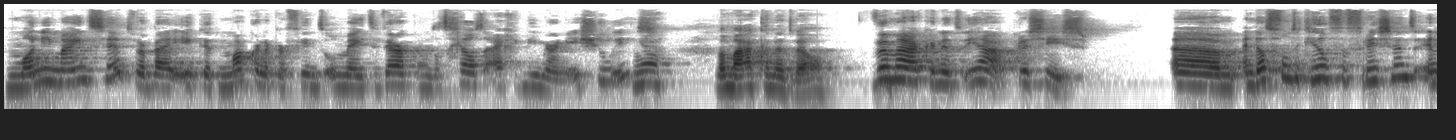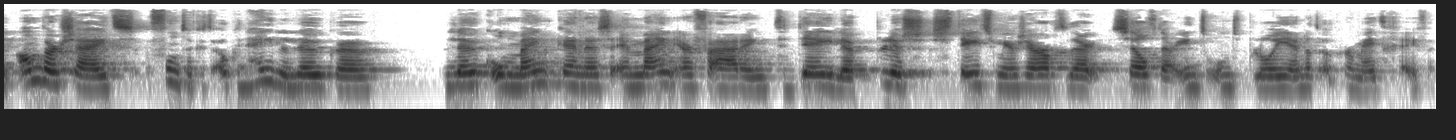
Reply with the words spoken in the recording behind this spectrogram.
money mindset, waarbij ik het makkelijker vind om mee te werken, omdat geld eigenlijk niet meer een issue is. Ja. We maken het wel. We maken het, ja, precies. Ehm, en dat vond ik heel verfrissend. En anderzijds vond ik het ook een hele leuke leuk om mijn kennis en mijn ervaring te delen. Plus steeds meer zelf, daar, zelf daarin te ontplooien en dat ook weer mee te geven.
